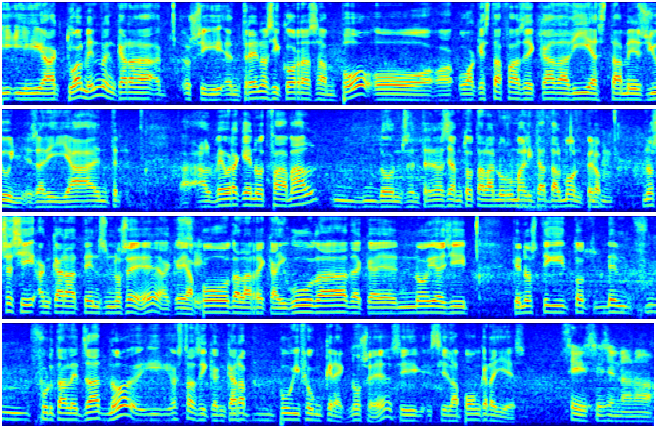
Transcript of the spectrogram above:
i, I actualment encara, o sigui, entrenes i corres amb por o, o, aquesta fase cada dia està més lluny? És a dir, ja entre... al veure que no et fa mal, doncs entrenes ja amb tota la normalitat del món, però uh -huh. no sé si encara tens, no sé, eh, aquella sí. por de la recaiguda, de que no hi hagi que no estigui tot ben fortaletzat, no? I, ostres, i que encara pugui fer un crec, no sé, eh? si, si la por encara hi és. Sí, sí, sí, no, no,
